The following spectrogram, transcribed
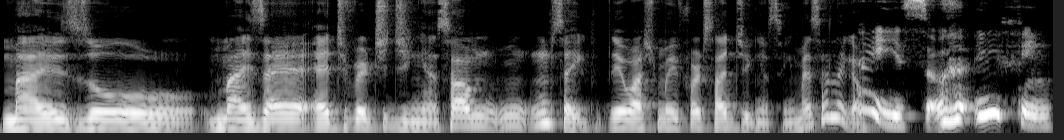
Mas o. Mas é, é divertidinha. Só, não sei, eu acho meio forçadinha, assim, mas é legal. É isso. Enfim.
